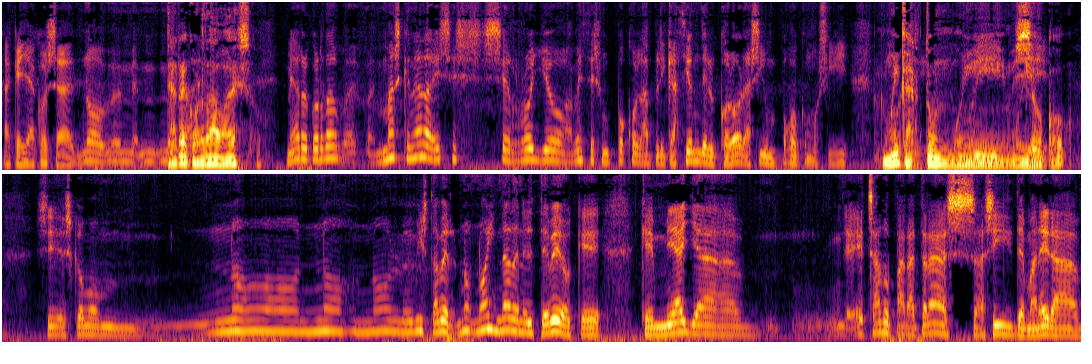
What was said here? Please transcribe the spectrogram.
aquella cosa. No, me, me- ¿Te ha me- recordado a eso? Me ha recordado, eh, más que nada, ese, ese rollo, a veces un poco la aplicación del color, así un poco como si... como Muy si- cartoon, muy, muy sí. loco. Sí, es como... No, no, no lo he visto. A ver, no, no hay nada en el TVO que, que me haya echado para atrás así de manera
